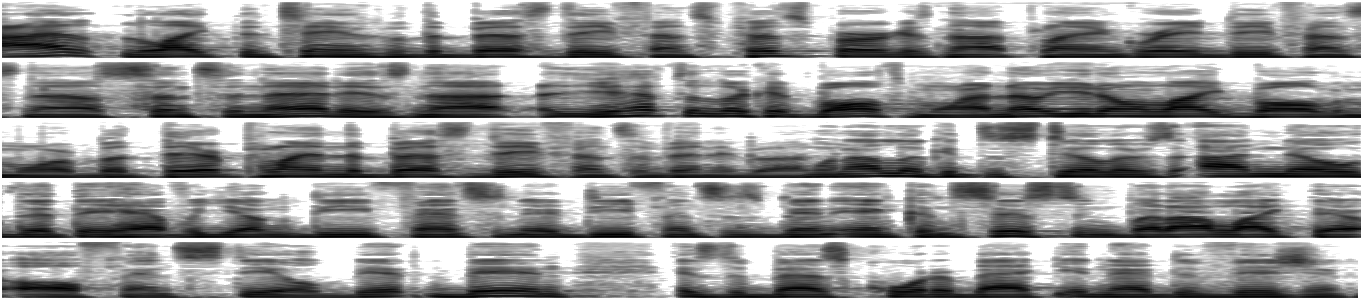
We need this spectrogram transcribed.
I like the teams with the best defense. Pittsburgh is not playing great defense now. Cincinnati is not. You have to look at Baltimore. I know you don't like Baltimore, but they're playing the best defense of anybody. When I look at the Steelers, I know that they have a young defense and their defense has been inconsistent, but I like their offense still. Ben is the best quarterback in that division,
